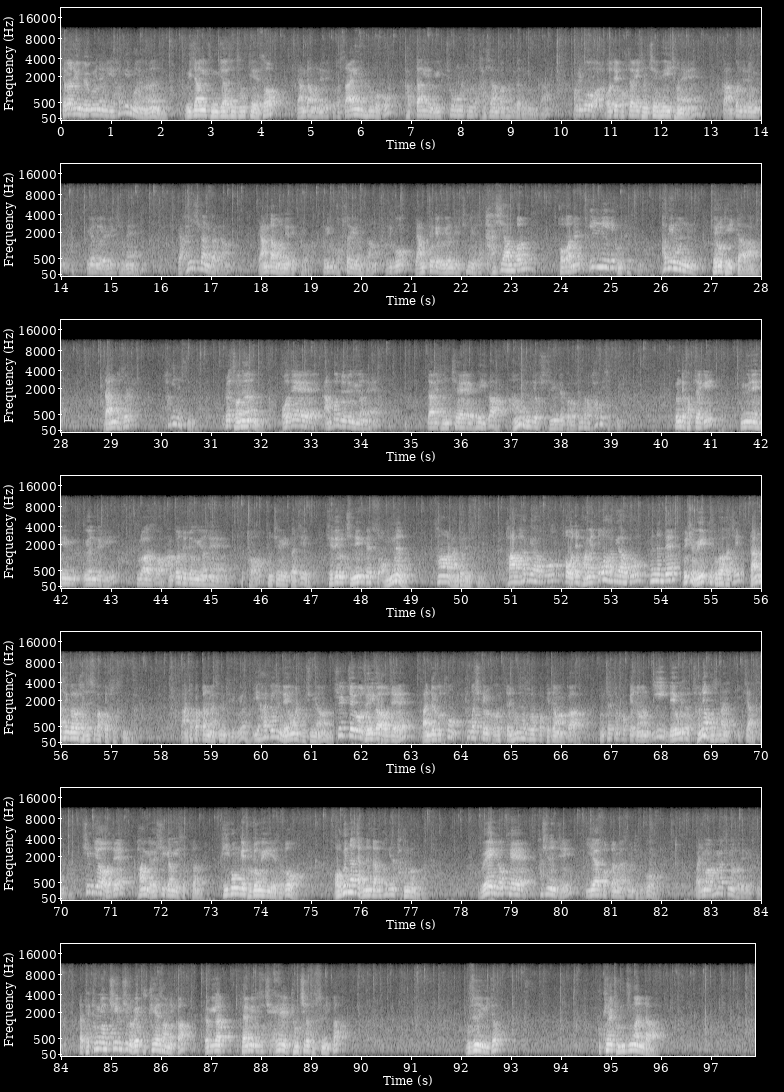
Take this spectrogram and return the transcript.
제가 지금 들고 있는 이 합의문은 의장이 중지하신 상태에서 양당 원내대표가 사인을 한 거고 각 당의 의총을 통해서 다시 한번 합의가 된 겁니다. 그리고 어제 법사위 전체 회의 전에 그러니까 안건조정위원회가 열리기 전에 약 1시간가량 양당 원내대표 그리고 법사위원장 그리고 양쪽의 의원들이 참여해서 다시 한번 법안을 일일이 검토했습니다. 합의문대로 돼 있다라는 것을 확인했습니다. 그래서 저는 어제 안건조정위원회 그다음에 전체 회의가 아무 문제 없이 진행될 거라고 생각을 하고 있었습니다. 그런데 갑자기 국민의힘 의원들이 들어와서 안건조정위원회부터 전체 회의까지 제대로 진행될 수 없는 상황을 만들어냈습니다. 다 합의하고 또 어제 밤에 또 합의하고 했는데 도대체 왜 이렇게 돌아가지? 라는 생각을 가질 수밖에 없었습니다. 안타깝다는 말씀을 드리고요. 이 합의문 내용을 보시면 실제로 저희가 어제 만들고 통, 통과시키려고 했던 형사소송법 개정안과 검찰청법 개정은 이 내용에서 전혀 벗어나 있지 않습니다. 심지어 어제 밤 10시경에 있었던 비공개 조정회의에서도 어긋나지 않는다는 확인을 받은 겁니다. 왜 이렇게 하시는지 이해할 수 없다는 말씀을 드리고 마지막으로 한 말씀을 더 드리겠습니다. 자, 대통령 취임식을 왜 국회에서 합니까? 여기가 대한민국에서 제일 경치가 좋습니까? 무슨 의미죠? 국회를 존중한다.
